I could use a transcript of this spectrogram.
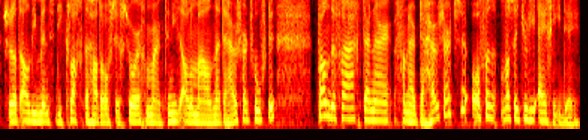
Zodat al die mensen die klachten hadden of zich zorgen maakten. niet allemaal naar de huisarts hoefden. Kwam de vraag daarnaar vanuit de huisartsen? Of was het jullie eigen idee?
